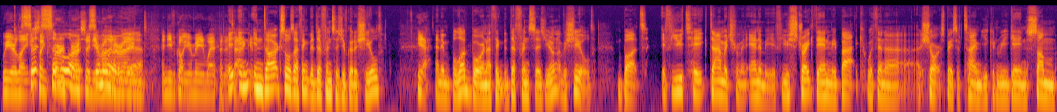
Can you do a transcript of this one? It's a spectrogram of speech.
where you're like Si- it's like similar- third person, you're running around yeah. and you've got your main weapon In, attack. in, in Dark Souls, I think the difference is you've got a shield, yeah. and in Bloodborne, I think the difference is you don't have a shield, but if you take damage from an enemy, if you strike the enemy back within a, a short space of time, you can regain some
